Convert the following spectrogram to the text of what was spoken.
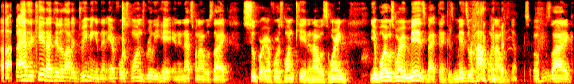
uh, as a kid, I did a lot of dreaming, and then Air Force Ones really hit, and then that's when I was like super Air Force One kid, and I was wearing. Your boy was wearing mids back then because mids were hot when I was young. So it was like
